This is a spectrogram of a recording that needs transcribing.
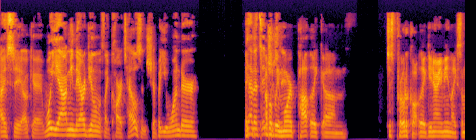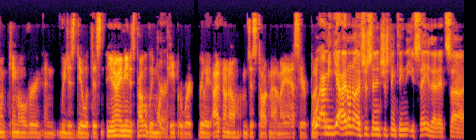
I see. Okay. Well, yeah. I mean, they are dealing with like cartels and shit, but you wonder. Yeah, that's probably more pop like um just protocol. Like you know what I mean? Like someone came over and we just deal with this. You know what I mean? It's probably more Sure. paperwork really. I don't know. I'm just talking out of my ass here, but well, I mean, yeah. I don't know. It's just an interesting thing that you say that it's uh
